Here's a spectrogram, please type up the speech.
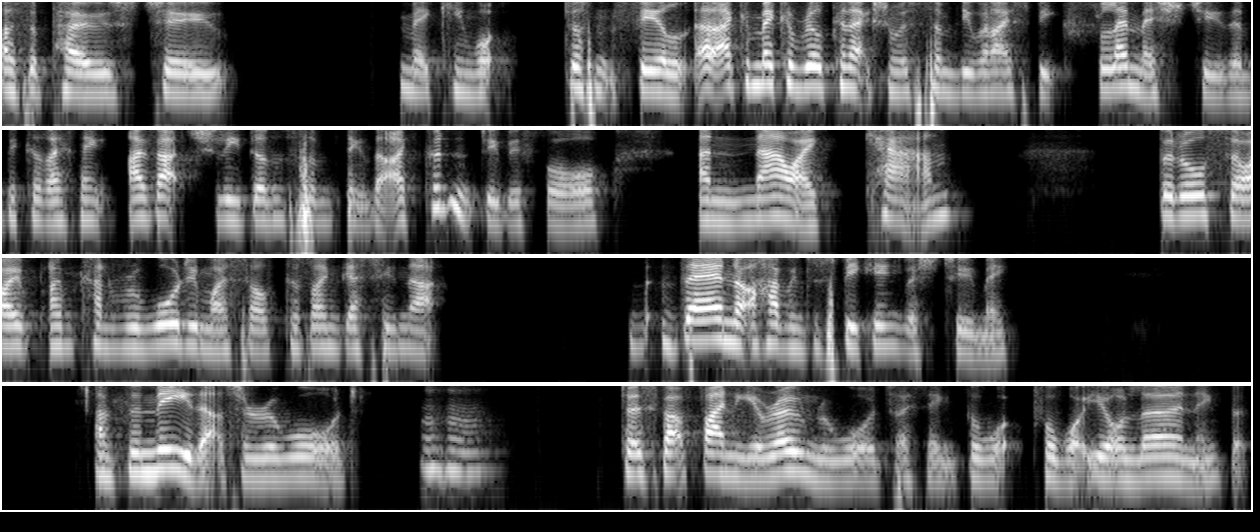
as opposed to making what doesn't feel I can make a real connection with somebody when I speak Flemish to them because I think I've actually done something that I couldn't do before and now I can. But also, I, I'm kind of rewarding myself because I'm getting that. They're not having to speak English to me. And for me, that's a reward. Mm-hmm. So it's about finding your own rewards, I think, for what for what you're learning. But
